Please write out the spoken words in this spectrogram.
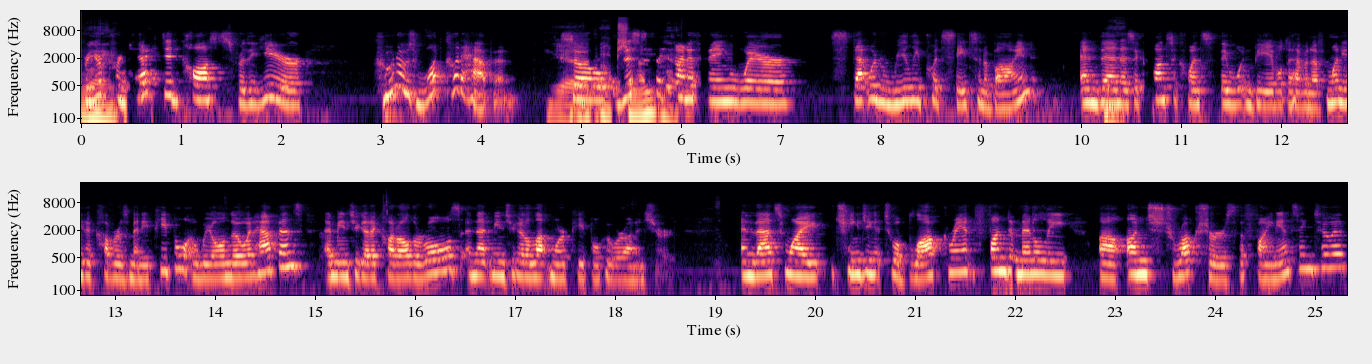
for your projected costs for the year, who knows what could happen? yeah so this is the kind of thing where that would really put states in a bind. And then mm-hmm. as a consequence, they wouldn't be able to have enough money to cover as many people. And we all know what happens. That means you got to cut all the rolls. And that means you got a lot more people who are uninsured. And that's why changing it to a block grant fundamentally uh, unstructures the financing to it.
